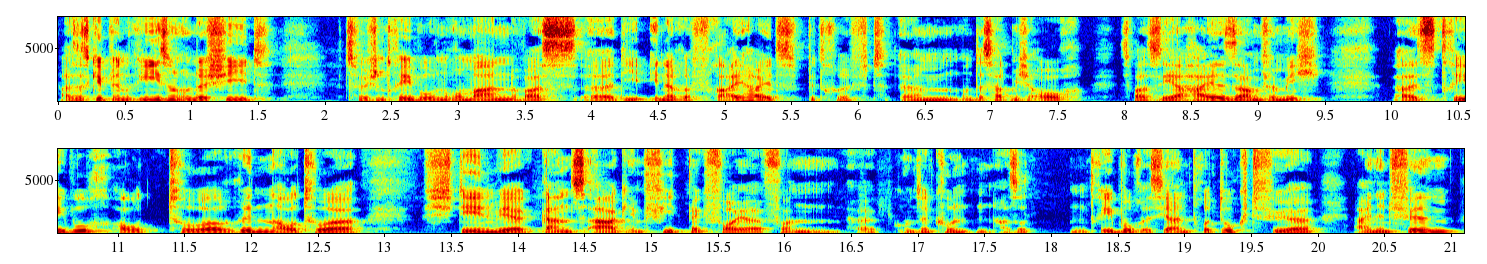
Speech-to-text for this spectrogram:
Also, es gibt 'nen Riesenunterschied. zwischen Drehbuch und Roman, was äh, die innere Freiheit betrifft. Ähm, und das hat mich auch, es war sehr heilsam für mich. Als Drehbuchautorin, Autor stehen wir ganz arg im Feedbackfeuer von äh, unseren Kunden. Also ein Drehbuch ist ja ein Produkt für einen Film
